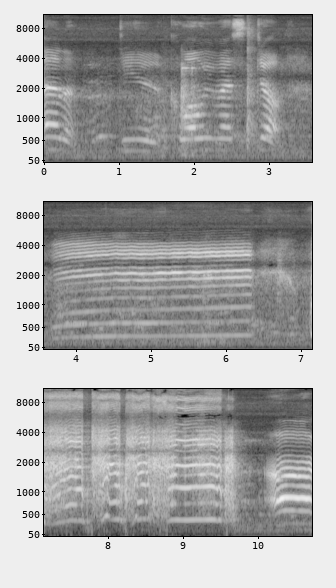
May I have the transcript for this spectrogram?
Ellen, Dean, Chloe Vestel. Uh,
